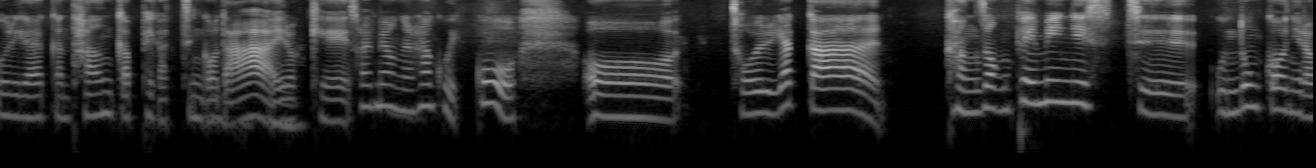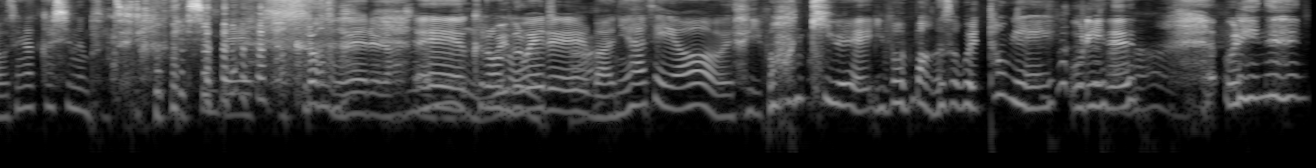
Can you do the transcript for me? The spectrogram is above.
우리가 약간 다음 카페 같은 거다 음. 이렇게 설명을 하고 있고 어 저를 약간 강성 페미니스트 운동권이라고 생각하시는 분들이 계신데 아, 그런 오해를 하시는 네, 음, 그런? 오해를 많이 하세요. 그래서 이번 기회, 이번 방송을 통해 우리는 우리는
